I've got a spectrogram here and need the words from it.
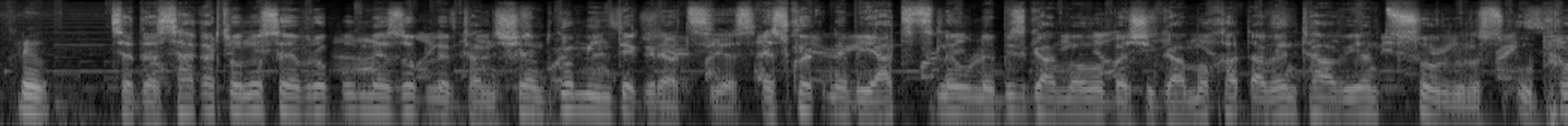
მხრივ. და საქართველოს ევროპულ მეზობლებთან შემდგომ ინტეგრაციას. ეს ქვეყნები 10 წლეულების განმავლობაში გამოხატავენ თავიანთ სურვილს უფრო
